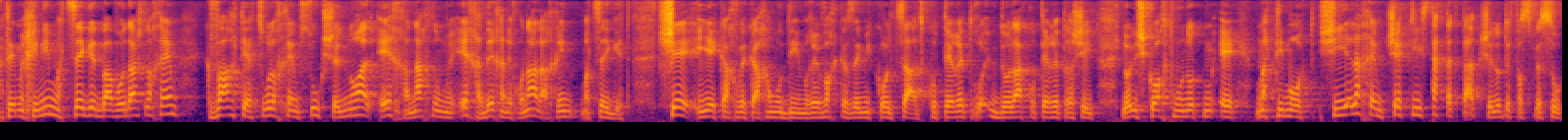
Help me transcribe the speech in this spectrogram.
אתם מכינים מצגת בעבודה שלכם, כבר תייצרו לכם סוג של נוהל איך אנחנו, איך הדרך הנכונה להכין מצגת. שיהיה כך וכך עמודים, רווח כזה מכל צד, כותרת גדולה, כותרת ראשית, לא לשכוח תמונות אה, מתאימות, שיהיה לכם checklist טק טק טק, שלא תפספסו.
